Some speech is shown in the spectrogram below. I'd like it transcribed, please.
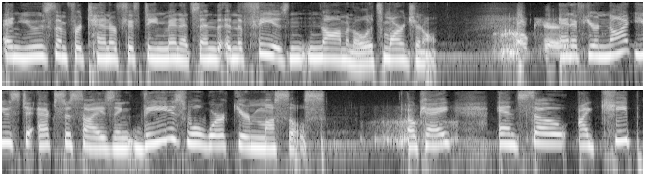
and use them for 10 or 15 minutes, and, and the fee is nominal, it's marginal. Okay. And if you're not used to exercising, these will work your muscles. Okay? And so I keep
